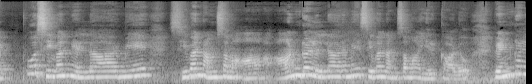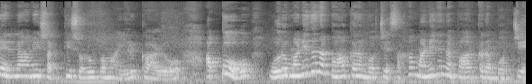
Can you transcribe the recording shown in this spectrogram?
எப் எப்போ சிவன் எல்லாருமே சிவன் அம்சமாக ஆண்கள் எல்லாருமே சிவன் அம்சமாக இருக்காளோ பெண்கள் எல்லாமே சக்தி ஸ்வரூபமாக இருக்காளோ அப்போது ஒரு மனிதனை பார்க்குற போச்சே சக மனிதனை பார்க்குற போச்சே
